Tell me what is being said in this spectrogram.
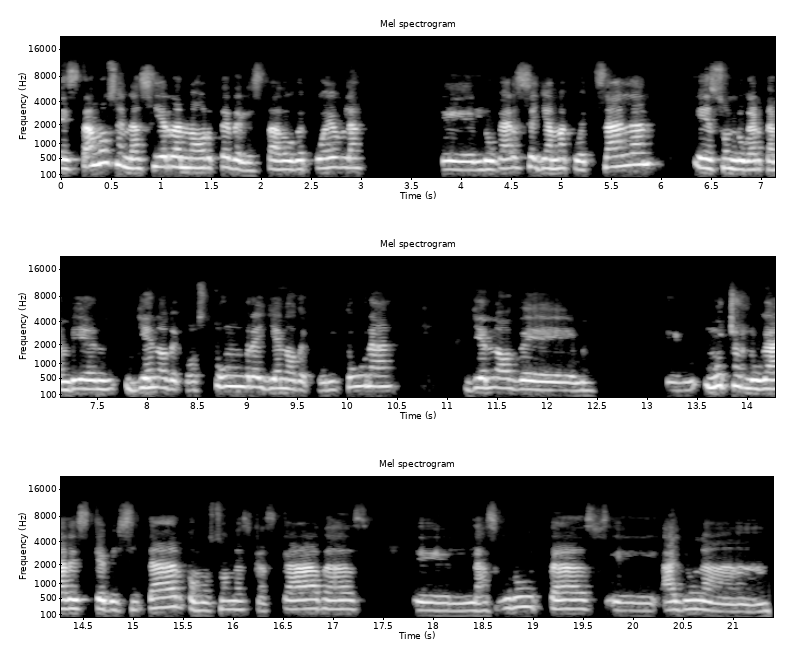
estamos en la Sierra Norte del estado de Puebla. El lugar se llama Cuetzalan, es un lugar también lleno de costumbre, lleno de cultura, lleno de muchos lugares que visitar, como son las cascadas, eh, las grutas, eh, hay una,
